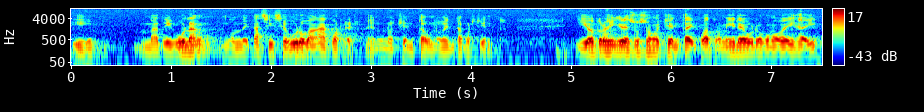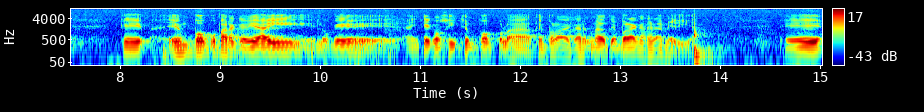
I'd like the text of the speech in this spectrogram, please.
y matriculan donde casi seguro van a correr, en un 80 o un 90%. y otros ingresos son 84.000 euros, como veis ahí, que es un poco para que veáis lo que, en qué consiste un poco la temporada una temporada de carrera media. Eh,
